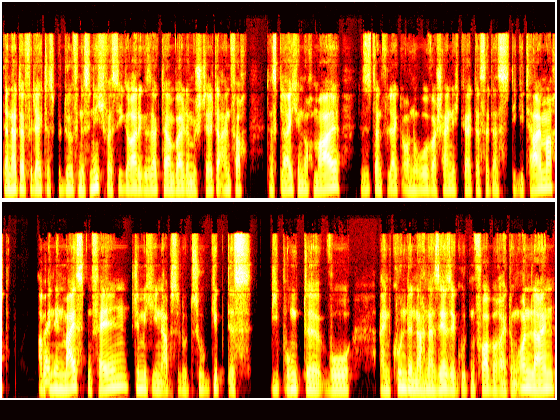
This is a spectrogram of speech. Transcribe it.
dann hat er vielleicht das Bedürfnis nicht, was Sie gerade gesagt haben, weil dann bestellt er einfach das gleiche nochmal. Das ist dann vielleicht auch eine hohe Wahrscheinlichkeit, dass er das digital macht. Aber in den meisten Fällen, stimme ich Ihnen absolut zu, gibt es die Punkte, wo ein Kunde nach einer sehr, sehr guten Vorbereitung online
